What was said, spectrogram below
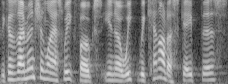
Because as I mentioned last week, folks, you know, we, we cannot escape this.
